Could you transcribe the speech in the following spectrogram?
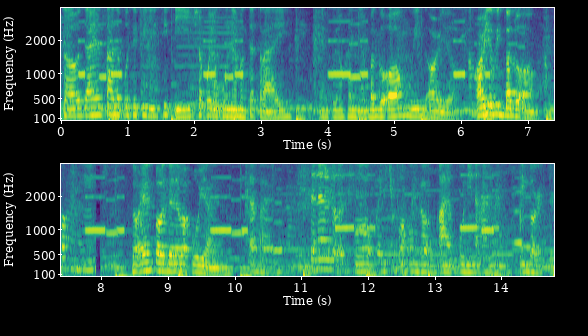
So, dahil talo po si Felicity, siya po yung una magta-try. Yan po yung kanya. Bagoong with Oreo. Oreo with bagoong. Ang pangahin. So, ayan po, dalawa po yan. Sabay. Sa nanonood po, pwede niyo po akong ka- kunin na ano, endorser.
